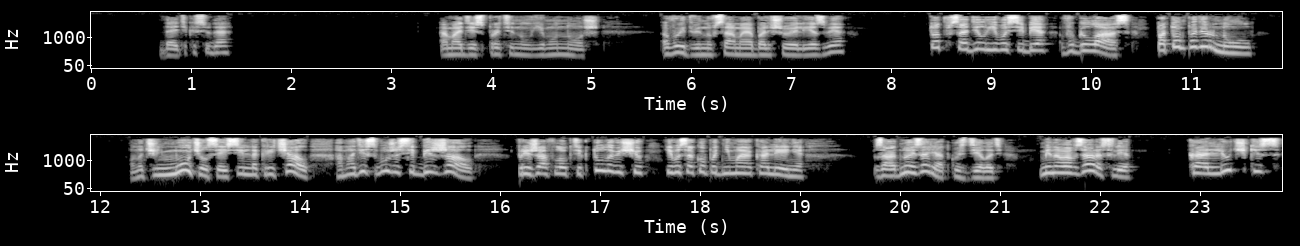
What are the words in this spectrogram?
— Дайте-ка сюда. Амадис протянул ему нож. Выдвинув самое большое лезвие, тот всадил его себе в глаз, потом повернул. Он очень мучился и сильно кричал. Амадис в ужасе бежал, прижав локти к туловищу и высоко поднимая колени — Заодно и зарядку сделать. Миновав заросли, колючкис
